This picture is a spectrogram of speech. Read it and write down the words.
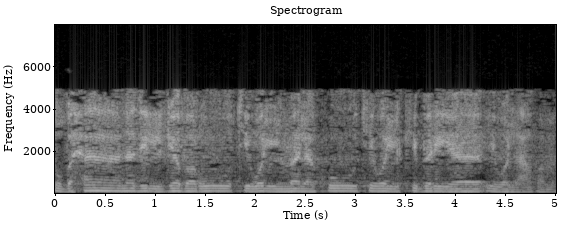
سبحان ذي الجبروت والملكوت والكبرياء والعظمة.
